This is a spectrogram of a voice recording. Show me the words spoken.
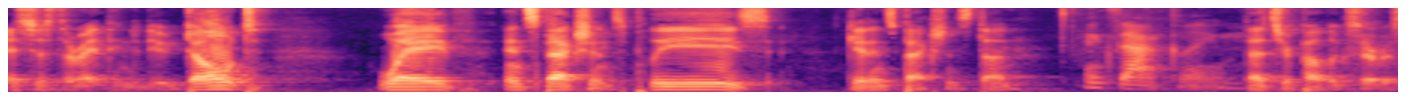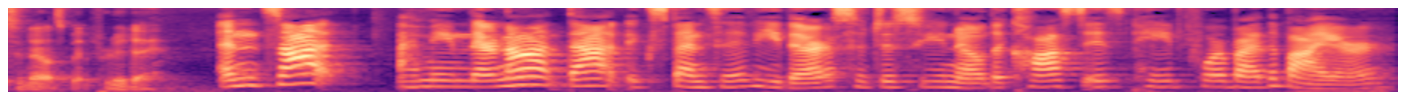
it's just the right thing to do don't waive inspections please get inspections done exactly that's your public service announcement for today and it's not I mean, they're not that expensive either. So just so you know, the cost is paid for by the buyer.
